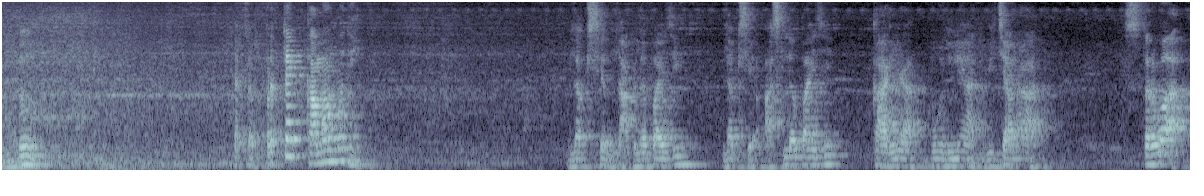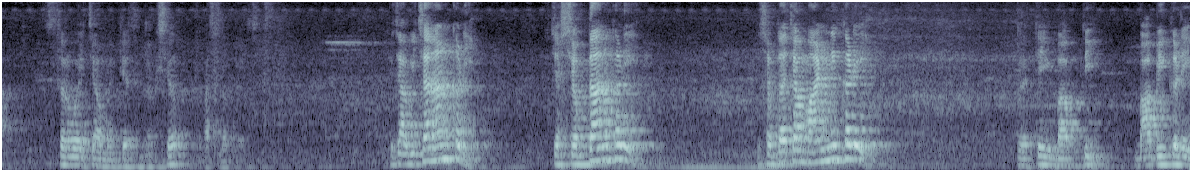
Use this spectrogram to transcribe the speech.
म्हणून त्याचं प्रत्येक कामामध्ये लक्ष लागलं पाहिजे लक्ष असलं पाहिजे. कार्यात बोलण्यात विचारात सर्वात सर्व याच्यामध्ये त्याचं लक्ष असलं पाहिजे. त्याच्या विचारांकडे त्याच्या शब्दांकडे शब्दाच्या मांडणीकडे प्रत्येक बाबतीत बाबीकडे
